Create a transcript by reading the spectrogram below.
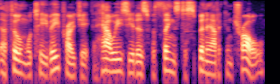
a film or TV project, how easy it is for things to spin out of control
